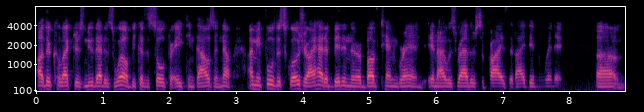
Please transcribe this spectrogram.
other collectors knew that as well because it sold for 18,000. Now, I mean, full disclosure, I had a bid in there above 10 grand, and I was rather surprised that I didn't win it. Um,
